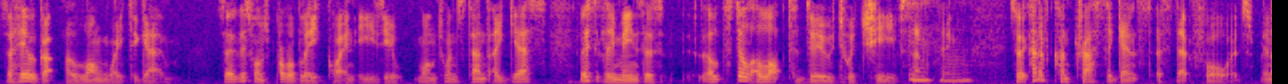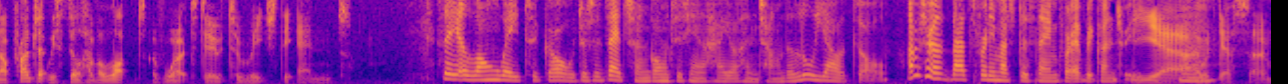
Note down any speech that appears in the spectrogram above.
So here we've got a long way to go. So this one's probably quite an easy one to understand, I guess. It basically means there's still a lot to do to achieve something. Mm -hmm. So it kind of contrasts against a step forward. In our project, we still have a lot of work to do to reach the end. Say a long way to go，就是在成功之前还有很长的路要走。I'm sure that's pretty much the same for every country. Yeah, mm. I would guess so.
